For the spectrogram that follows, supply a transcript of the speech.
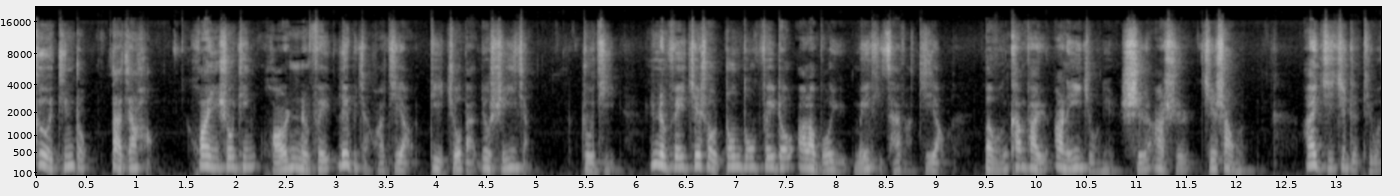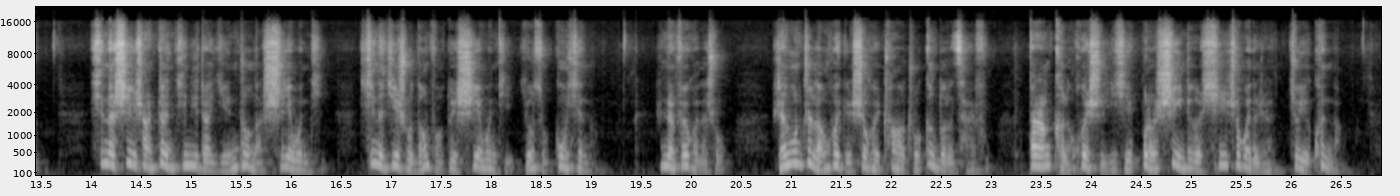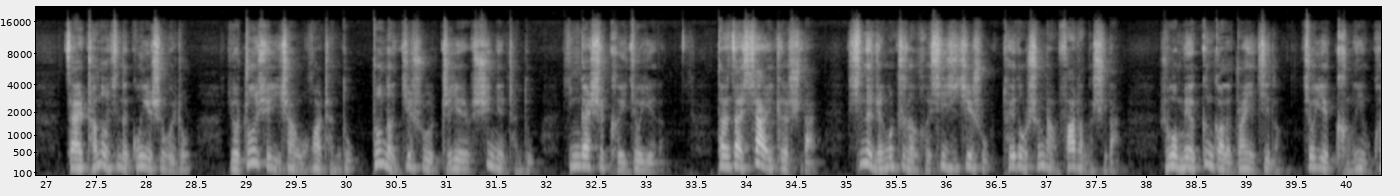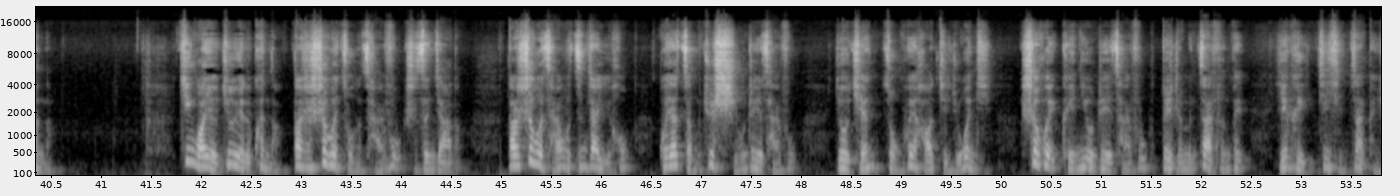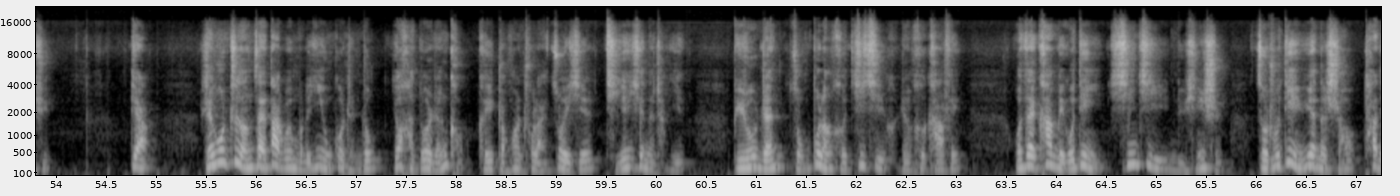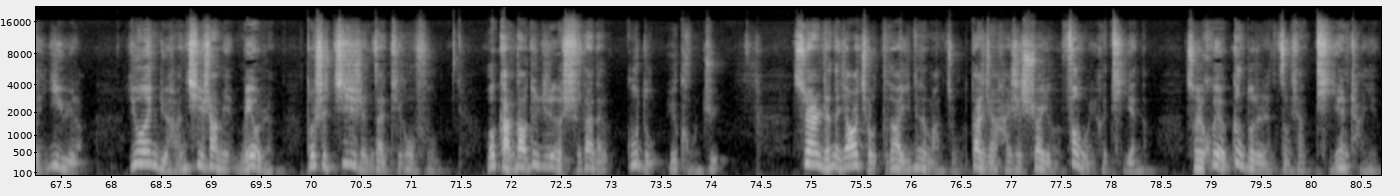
各位听众，大家好，欢迎收听华为任正非内部讲话纪要第九百六十一讲，主题：任正非接受中东非洲阿拉伯语媒体采访纪要。本文刊发于二零一九年十月二十日。接上文，埃及记者提问：现在世界上正经历着严重的失业问题，新的技术能否对失业问题有所贡献呢？任正非回答说：人工智能会给社会创造出更多的财富，当然可能会使一些不能适应这个新社会的人就业困难。在传统性的工业社会中，有中学以上文化程度、中等技术职业训练程度，应该是可以就业的。但是在下一个时代，新的人工智能和信息技术推动生产发展的时代，如果没有更高的专业技能，就业可能有困难。尽管有就业的困难，但是社会总的财富是增加的。当社会财富增加以后，国家怎么去使用这些财富？有钱总会好解决问题。社会可以利用这些财富对人们再分配，也可以进行再培训。第二。人工智能在大规模的应用过程中，有很多人口可以转换出来做一些体验性的产业，比如人总不能和机器人喝咖啡。我在看美国电影《星际旅行》时，走出电影院的时候差点抑郁了，因为旅行器上面没有人，都是机器人在提供服务。我感到对这个时代的孤独与恐惧。虽然人的要求得到一定的满足，但人还是需要有氛围和体验的，所以会有更多的人走向体验产业。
